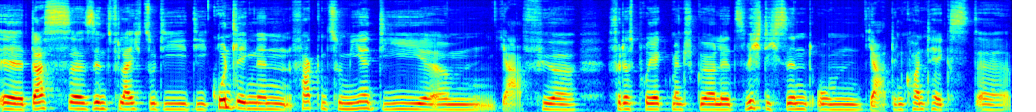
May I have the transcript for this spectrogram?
äh, das äh, sind vielleicht so die, die grundlegenden Fakten zu mir, die ähm, ja, für, für das Projekt Mensch Görlitz wichtig sind, um ja, den Kontext äh,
